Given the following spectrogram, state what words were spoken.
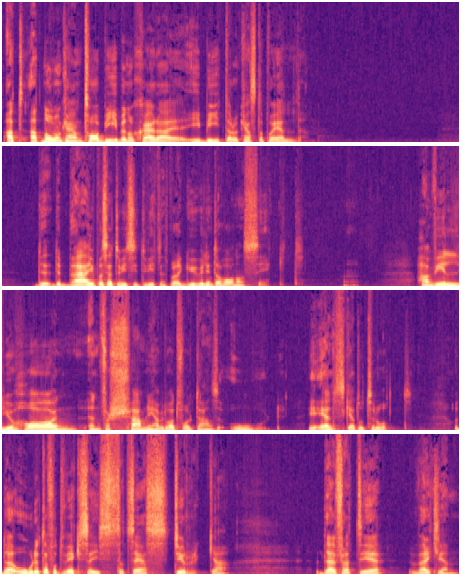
Att, att någon kan ta Bibeln och skära i bitar och kasta på elden. Det, det bär ju på sätt och vis sitt vittnesbörd att Gud vill inte ha någon sekt. Han vill ju ha en, en församling, han vill ha ett folk där hans ord är älskat och trott. Och där ordet har fått växa i så att säga styrka. Därför att det verkligen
